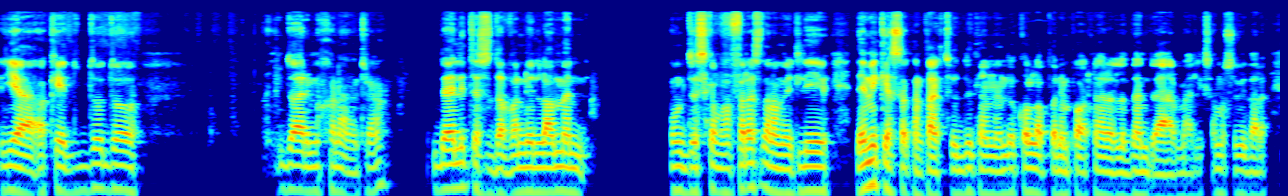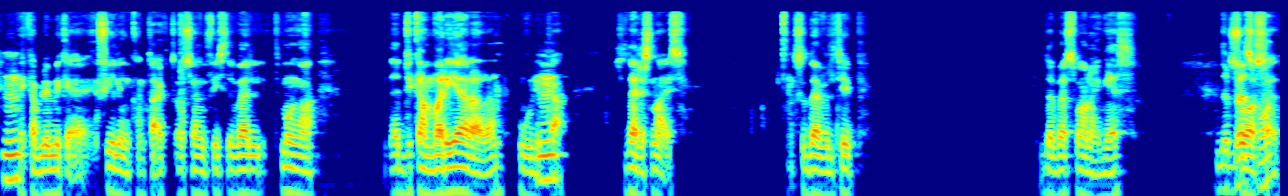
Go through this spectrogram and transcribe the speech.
ja okej, då, då, då är det missionären tror jag. Det är lite sådär Vanilla, men om det ska vara för resten av mitt liv, det är mycket så kontakt så du kan ändå kolla på din partner eller den du är med liksom och så vidare. Mm. Det kan bli mycket feeling kontakt och sen finns det väldigt många, du kan variera den olika. Mm. Så that is nice. Så det är väl typ the best one I guess. Det Så bästa sett.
